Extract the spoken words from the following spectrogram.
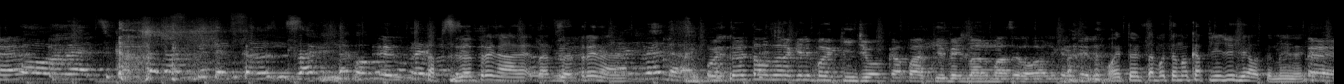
a gente tá com algum problema. Tá precisando treinar, né? Tá precisando treinar, né? É de verdade. Ou então ele tá usando aquele banquinho de ouro capado que vende lá no Marcelo que é aquele. Ou então ele tá botando uma capinha de gel também, né? É,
